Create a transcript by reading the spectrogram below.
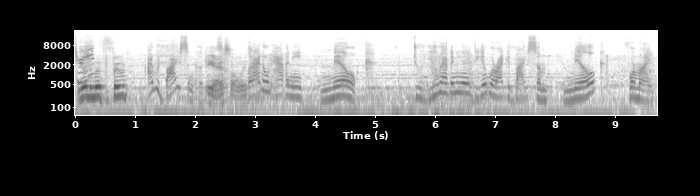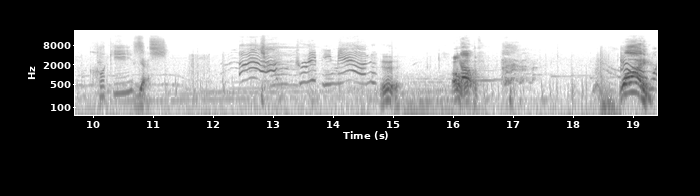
treats? You in the treat? mood for food? I would buy some cookies. yes, always. But I don't have any milk. Do you have any idea where I could buy some milk for my cookies? Yes. Ah, creepy man. Ugh. Oh, Look what the? F- Why? Oh,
